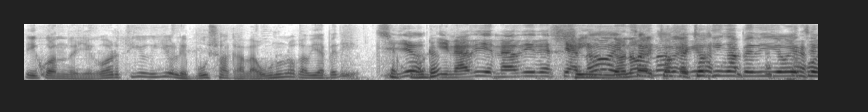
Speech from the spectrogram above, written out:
Y cuando llegó el tío Guillo, le puso a cada uno lo que había pedido. ¿Seguro? y nadie, nadie decía, Sí, no, no, no, esto esto, sé esto qué". quién ha pedido este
